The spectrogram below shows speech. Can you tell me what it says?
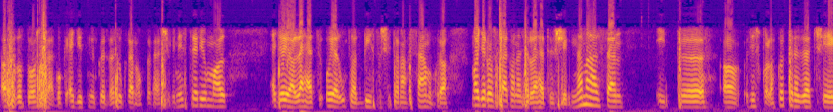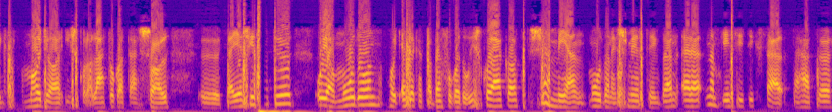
az adott országok együttműködve az Ukrán Oktatási Minisztériummal egy olyan, lehet, olyan utat biztosítanak számukra. Magyarországon ez a lehetőség nem áll fenn, itt az iskola kötelezettség a magyar iskola látogatással teljesíthető, olyan módon, hogy ezeket a befogadó iskolákat semmilyen módon és mértékben erre nem készítik fel. Tehát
